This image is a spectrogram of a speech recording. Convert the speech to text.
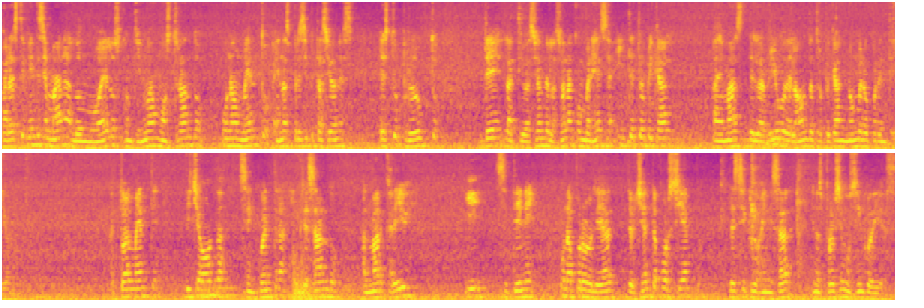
Para este fin de semana los modelos continúan mostrando un aumento en las precipitaciones, esto producto de la activación de la zona convergencia intertropical, además del arribo de la onda tropical número 41. Actualmente dicha onda se encuentra ingresando al mar Caribe y se tiene una probabilidad de 80% de ciclogenizar en los próximos cinco días.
